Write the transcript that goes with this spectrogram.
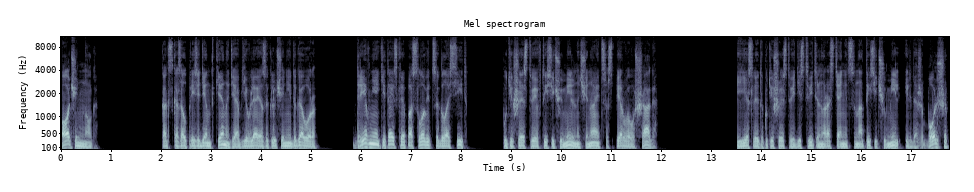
Очень много. Как сказал президент Кеннеди, объявляя о заключении договора, древняя китайская пословица гласит «Путешествие в тысячу миль начинается с первого шага». И если это путешествие действительно растянется на тысячу миль или даже больше,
